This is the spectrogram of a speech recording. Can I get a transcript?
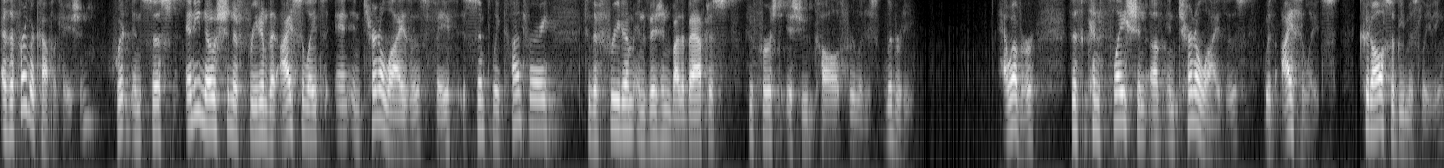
as a further complication, Whitt insists any notion of freedom that isolates and internalizes faith is simply contrary to the freedom envisioned by the Baptists who first issued calls for religious liberty. However, this conflation of internalizes with isolates could also be misleading,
